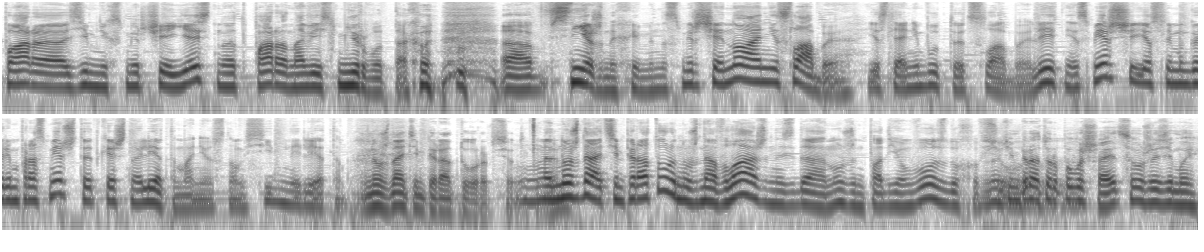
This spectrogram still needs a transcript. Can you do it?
пара зимних смерчей есть, но это пара на весь мир вот так вот. А, снежных именно смерчей. Но они слабые. Если они будут, то это слабые. Летние смерчи, если мы говорим про смерч, то это, конечно, летом они в основном сильные летом. Нужна температура все-таки. Э, Нужна температура, нужна влажность, да, нужен подъем воздуха. Ну, температура повышается уже зимой.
